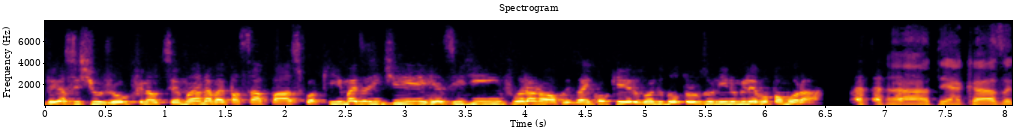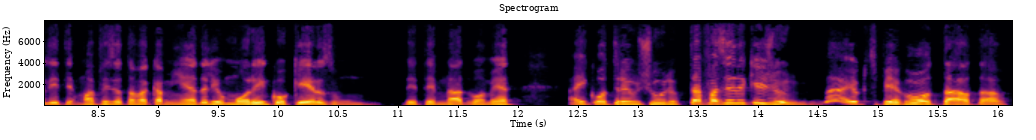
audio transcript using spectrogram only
veio assistir o jogo no final de semana, vai passar a Páscoa aqui, mas a gente reside em Florianópolis, lá em Coqueiros, onde o doutor Zunino me levou para morar. Ah, tem a casa ali. Uma vez eu estava caminhando ali, eu morei em Coqueiros um determinado momento, aí encontrei o Júlio. O que tá fazendo aqui, Júlio? Ah, eu que te pergunto, tal, tal.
